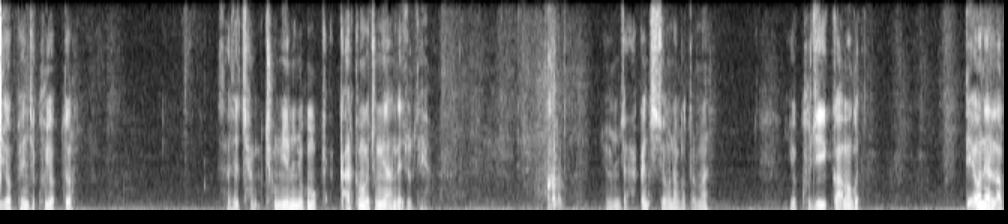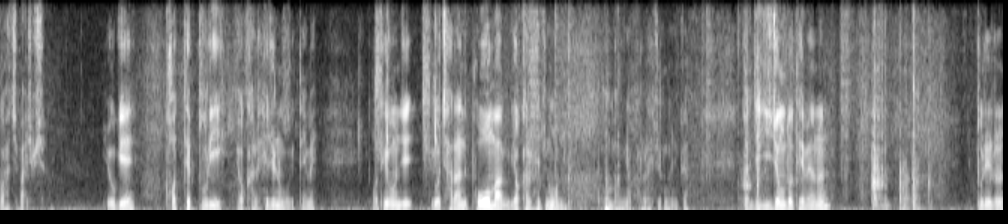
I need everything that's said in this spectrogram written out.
그 이제 구엽들 사실 장, 정리는 요거 뭐 깔- 깔끔하게 정리 안 해줘도 돼요. 좀 약간 지저분한 것들만 이거 굳이 이 까만 거 떼어내려고 하지 마십시오. 요게 겉에 뿌리 역할을 해주는 거기 때문에 어떻게 보면 이제 이거 잘하는데 보호막 역할을 해주는 겁니다. 보호막 역할을 해주는 거니까 자, 이제 이 정도 되면은 뿌리를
